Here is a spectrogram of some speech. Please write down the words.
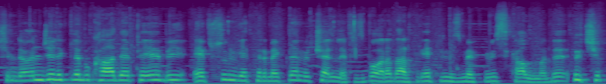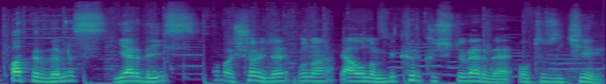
Şimdi öncelikle bu KDP'ye bir Efsun getirmekle mükellefiz. Bu arada artık hepimiz mapimiz kalmadı. Hıçıp batırdığımız yerdeyiz. Ama şöyle buna ya oğlum bir 40 üstü ver de 32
